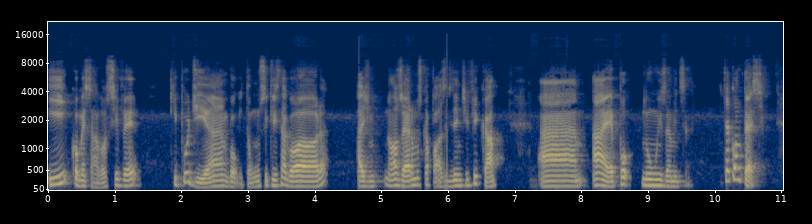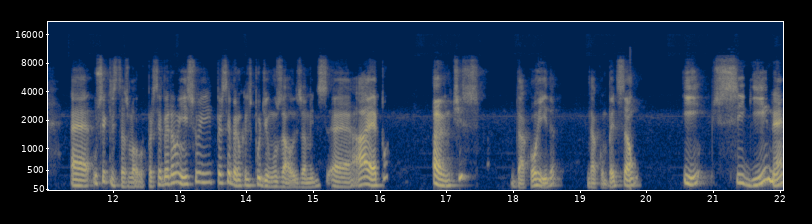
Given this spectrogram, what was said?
E começava a se ver que podia, bom, então um ciclista agora, gente, nós éramos capazes de identificar a, a Apple num exame de sangue. O que acontece? É, os ciclistas logo perceberam isso e perceberam que eles podiam usar o exame de, é, a Apple antes da corrida, da competição, e seguir né,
